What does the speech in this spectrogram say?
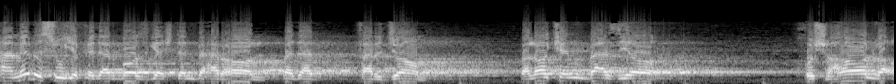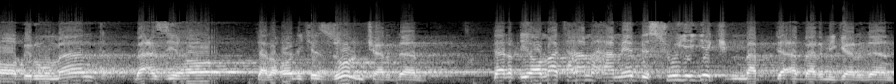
همه به سوی پدر بازگشتن به هر حال و در فرجام. ولیکن بعضیا خوشحال و آبرومند بعضیها در حالی که ظلم کردند. در قیامت هم همه به سوی یک مبدع برمیگردند.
